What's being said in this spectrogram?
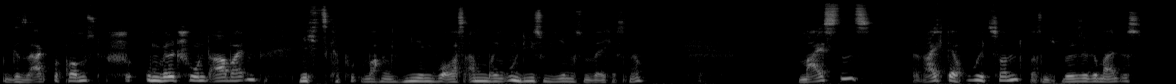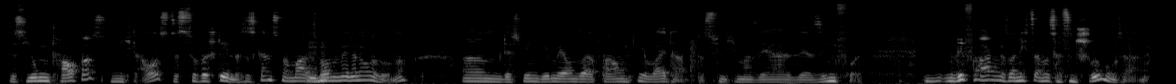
gesagt bekommst, sch- umweltschonend arbeiten, nichts kaputt machen, nirgendwo was anbringen und dies und jenes und welches. Ne? Meistens reicht der Horizont, was nicht böse gemeint ist, des jungen Tauchers nicht aus, das zu verstehen. Das ist ganz normal, das war bei mir genauso. Ne? Ähm, deswegen geben wir unsere Erfahrung hier weiter. Das finde ich immer sehr, sehr sinnvoll. Ein Riffhaken ist auch nichts anderes als ein Strömungshaken.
